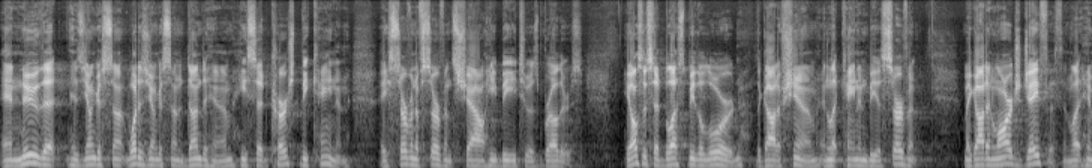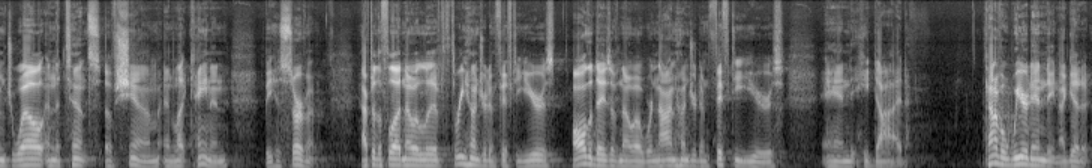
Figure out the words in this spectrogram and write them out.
and knew that his youngest son, what his youngest son had done to him, he said, Cursed be Canaan, a servant of servants shall he be to his brothers. He also said, Blessed be the Lord, the God of Shem, and let Canaan be his servant. May God enlarge Japheth, and let him dwell in the tents of Shem, and let Canaan be his servant. After the flood, Noah lived 350 years. All the days of Noah were 950 years, and he died. Kind of a weird ending, I get it.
